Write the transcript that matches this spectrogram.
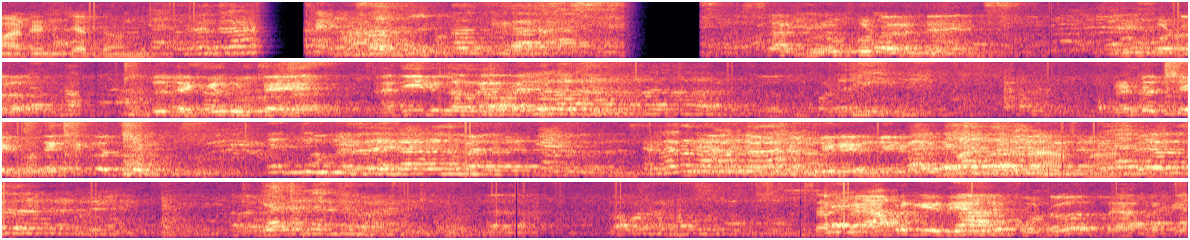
మాట చేద్దాం? సార్ గ్రూప్ ఫోటో అండి. Group photo. దగ్గర ఉంటే అది ఇది రెండు వచ్చి దగ్గరికి వచ్చి సార్ పేపర్కి ఇది అండి ఫోటో పేపర్కి?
